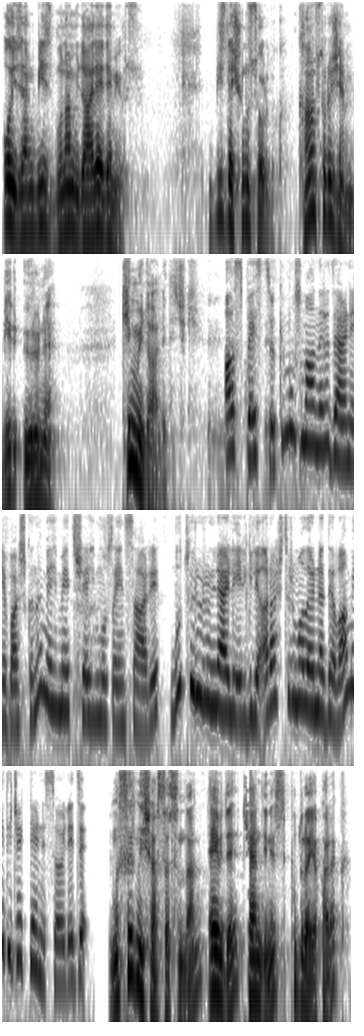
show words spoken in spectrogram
O yüzden biz buna müdahale edemiyoruz. Biz de şunu sorduk. Kanserojen bir ürüne kim müdahale edecek? Asbest Söküm Uzmanları Derneği Başkanı Mehmet Şehmuz Ensari bu tür ürünlerle ilgili araştırmalarına devam edeceklerini söyledi. Mısır nişastasından evde kendiniz pudra yaparak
